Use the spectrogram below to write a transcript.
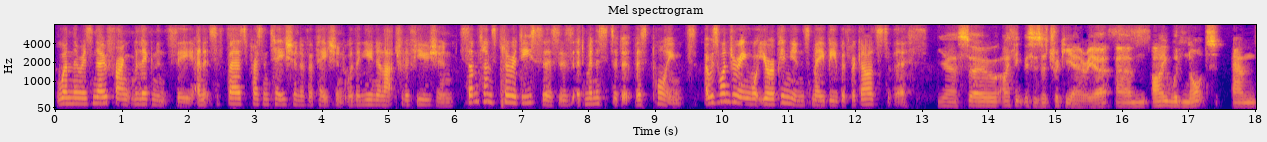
when there is no frank malignancy and it's the first presentation of a patient with a unilateral effusion, sometimes pleurodesis is administered at this point. I was wondering what your opinions may be with regards to this. Yeah, so I think this is a tricky area. Um, I would not, and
